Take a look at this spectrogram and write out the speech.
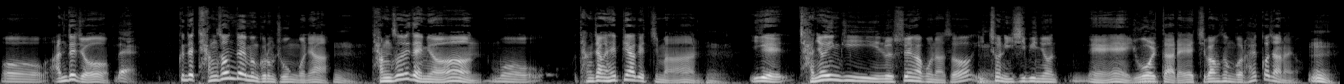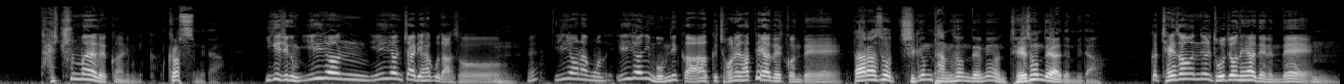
어, 안 되죠. 네. 근데 당선되면 그럼 좋은 거냐? 음. 당선이 되면 뭐 당장 해피하겠지만 음. 이게 자녀 임기를 수행하고 나서 2022년에 6월 달에 지방선거를 할 거잖아요. 음. 다시 출마해야 될 거 아닙니까? 그렇습니다. 이게 지금 1년 1년짜리 하고 나서 음. 예? 1년 하고 1년이 뭡니까? 그 전에 사퇴해야 될 건데. 따라서 지금 당선되면 재선돼야 됩니다. 그러니까 재선을 도전해야 되는데 음.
